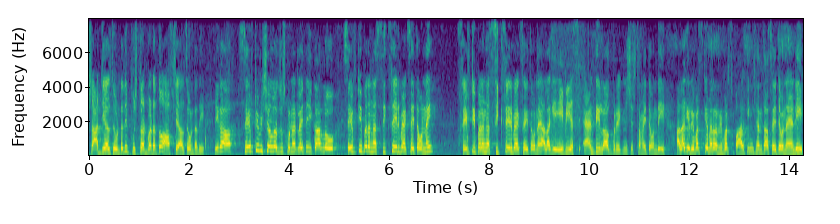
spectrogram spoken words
స్టార్ట్ చేయాల్సి ఉంటుంది. పుష్ స్టార్ట్ బటన్తో ఆఫ్ చేయాల్సి ఉంటుంది. ఇక సేఫ్టీ విషయంలో చూసుకున్నట్లయితే ఈ కార్లో సేఫ్టీ పరంగా సిక్స్ ఎయిర్ బ్యాగ్స్ అయితే ఉన్నాయి. సేఫ్టీ పరంగా సిక్స్ ఎయిర్ బ్యాగ్స్ అయితే ఉన్నాయి. అలాగే ABS anti lock braking system అయితే ఉంది. అలాగే reverse camera reverse parking sensors అయితే ఉన్నాయండి.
